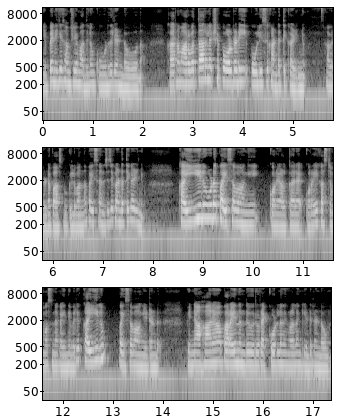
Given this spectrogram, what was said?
ഇപ്പം എനിക്ക് സംശയം അതിലും കൂടുതലുണ്ടാവുമെന്ന് കാരണം അറുപത്താറ് ലക്ഷം ഇപ്പോൾ ഓൾറെഡി പോലീസ് കണ്ടെത്തി കഴിഞ്ഞു. അവരുടെ പാസ്ബുക്കിൽ വന്ന പൈസ അനുസരിച്ച് കണ്ടെത്തി കഴിഞ്ഞു. കയ്യിലൂടെ പൈസ വാങ്ങി കുറേ ആൾക്കാരെ കുറേ കസ്റ്റമേഴ്സിന്റെ കയ്യിൽ നിന്ന് ഇവർ കയ്യിലും പൈസ വാങ്ങിയിട്ടുണ്ട്. പിന്നെ അഹാന പറയുന്നുണ്ട് ഒരു റെക്കോർഡിൽ നിങ്ങളെല്ലാം കേട്ടിട്ടുണ്ടാവും.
